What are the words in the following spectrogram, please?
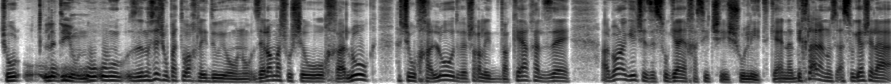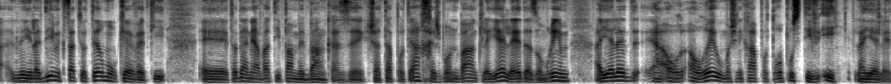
שהוא לדיון. הוא, הוא, הוא, זה נושא שהוא פתוח לדיון זה לא משהו שהוא חלוק שהוא חלוד ואפשר להתווכח על זה אבל בוא נגיד שזה סוגיה יחסית שהיא שולית כן? בכלל הסוגיה של הילדים היא קצת יותר מורכבת כי אה, אתה יודע אני עבדתי פעם בבנק בנק אז אה, כשאתה פותח חשבון בנק לילד אז אומרים הילד ההורה הוא מה שנקרא אפוטרופוס טבעי לילד.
